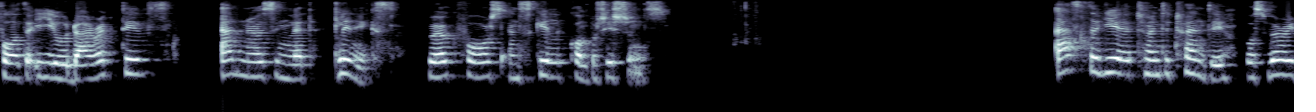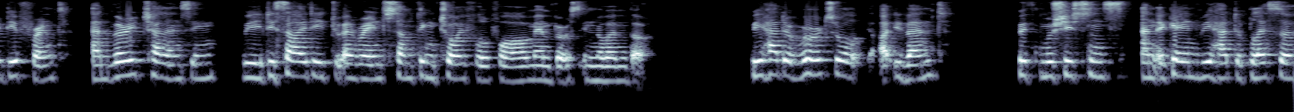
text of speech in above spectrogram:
for the EU directives and nursing-led clinics, workforce and skill compositions. As the year 2020 was very different and very challenging, we decided to arrange something joyful for our members in November. We had a virtual uh, event with musicians, and again, we had the pleasure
